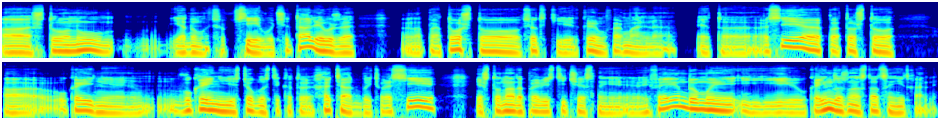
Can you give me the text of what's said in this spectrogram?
э, что, ну, я думаю, все его читали уже, про то, что все-таки Крым формально это Россия, про то, что Украине, в Украине есть области, которые хотят быть в России, и что надо провести честные референдумы, и Украина должна остаться нейтральной.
